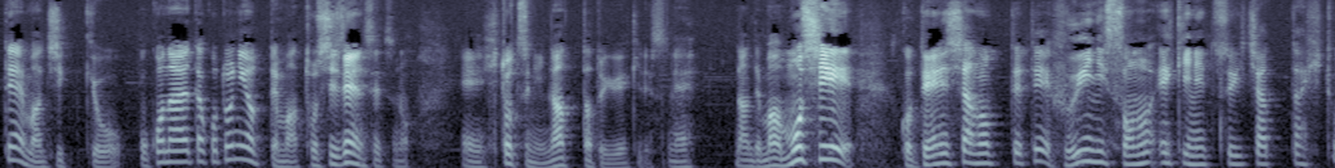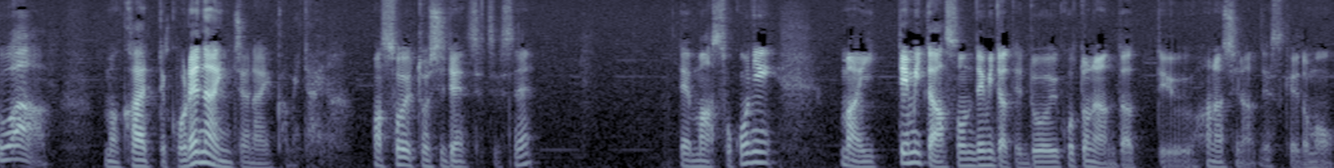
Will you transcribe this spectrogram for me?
て、まあ実況行われたことによって、まあ都市伝説の、えー一つになったという駅ですね。なんでまあもしこう電車乗ってて不意にその駅に着いちゃった人は、まあ、帰ってこれないんじゃないかみたいな、まあ、そういう都市伝説ですね。でまあそこに、まあ、行ってみた遊んでみたってどういうことなんだっていう話なんですけども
